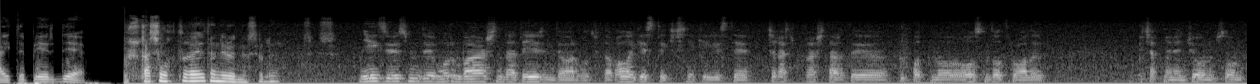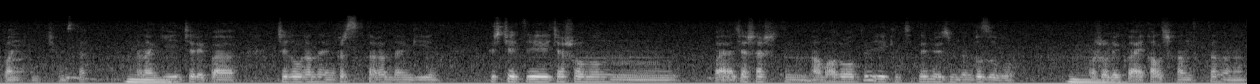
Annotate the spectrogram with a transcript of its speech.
айтып берди устачылыкты кайдан үйрөндүңүз эле негизи өзүмдө мурун башында дээринде бар болчу да бала кезде кичинекей кезде жыгач пыгачтарды оттун оозунда отуруп алып бычак менен жонуп сонуп антчүбүз да анан кийинчерээк баягы жыгылгандан кийин кырсыктагандан кийин бир чети жашоонун баягы жашаштын амалы болду. Экинчиден өзүмдүн кызыгуу ошол экөө айкалышкандыктан анан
